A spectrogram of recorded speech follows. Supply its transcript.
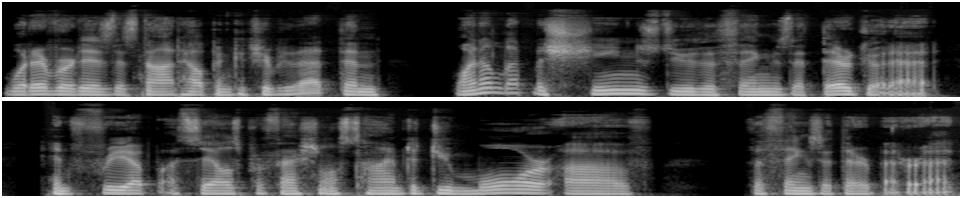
whatever it is that's not helping contribute to that, then why not let machines do the things that they're good at and free up a sales professional's time to do more of the things that they're better at?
